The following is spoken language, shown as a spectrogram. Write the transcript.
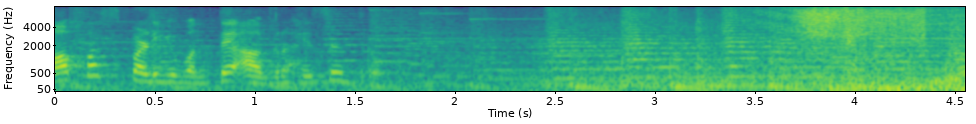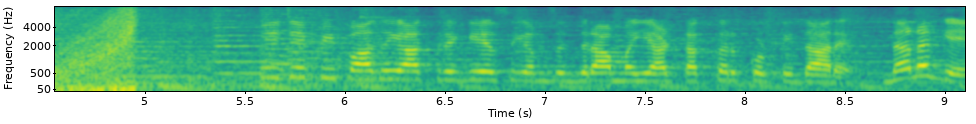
ವಾಪಸ್ ಪಡೆಯುವಂತೆ ಆಗ್ರಹಿಸಿದ್ರು. ಬಿಜೆಪಿ ಪಾದಯಾತ್ರೆಗೆ ಸಿಎಂ ಸಿದ್ದರಾಮಯ್ಯ ಟಕ್ಕರ್ ಕೊಟ್ಟಿದ್ದಾರೆ. ನನಗೆ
